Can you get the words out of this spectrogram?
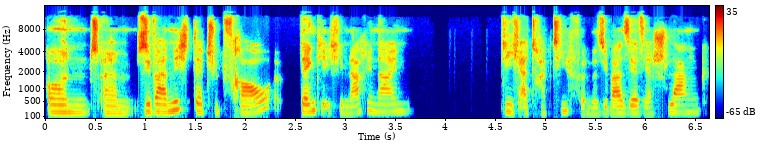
Und ähm, sie war nicht der Typ Frau, denke ich im Nachhinein, die ich attraktiv finde. Sie war sehr, sehr schlank,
